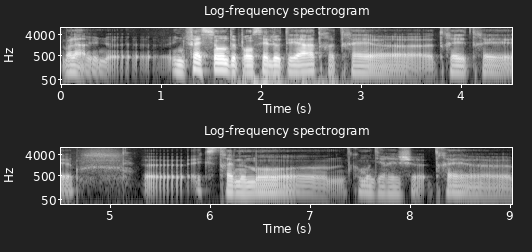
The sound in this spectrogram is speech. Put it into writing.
voilà, une, façon de penser le théâtre très, très, très extrêmement, euh, comment dirais-je, très euh,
